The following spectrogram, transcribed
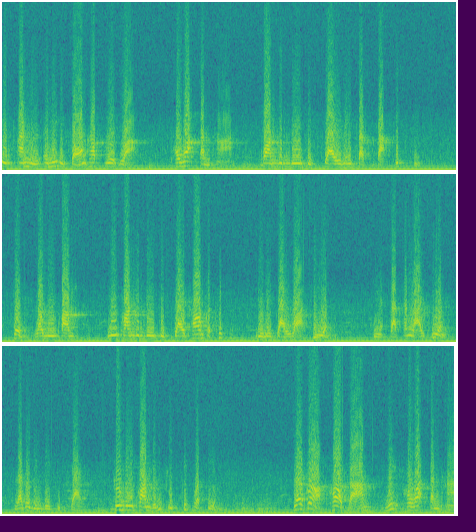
อีกอันหนึ่งอันนี้อีกสองครับ เรียกว่าภาวะตัณหา ความยินดีจิตใจในสัตตะทิฏฐิเช่นเรามีความมีความยินดีจิตใจพร้อมกับทิฏอยู่ในใจว่าเที่ยงเนี่ยสัตว์ทั้งหลายเที่ยง แล้วก็ยินดีจิตใจ คือมีความเห็นผิดคิดว่าเที่ยง แล้วก็ข้อสามวิภวะตัณหา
